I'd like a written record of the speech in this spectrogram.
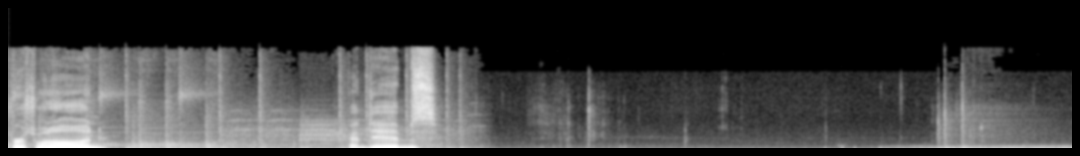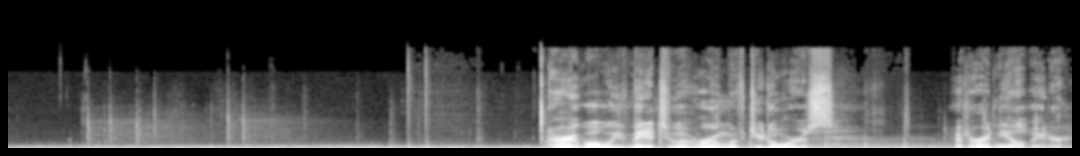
First one on. Got dibs. Alright, well, we've made it to a room with two doors. I have to ride in the elevator.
